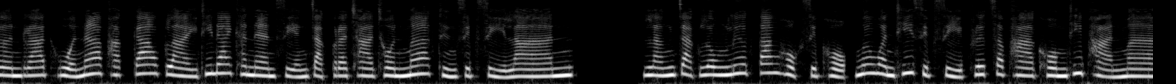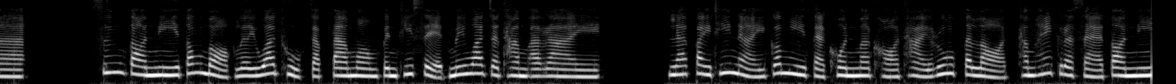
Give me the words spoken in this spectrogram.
ริญรัตหัวหน้าพักก้าวไกลที่ได้คะแนนเสียงจากประชาชนมากถึง 14 ล้าน หลังจากลงเลือกตั้ง 66 เมื่อวันที่ 14 พฤษภาคมที่ผ่านมา ซึ่งตอนนี้ต้องบอกเลยว่าถูกจับตามองเป็นพิเศษไม่ว่าจะทำอะไร และไปที่ไหนก็มีแต่คนมาขอถ่ายรูปตลอดทำให้กระแสตอนนี้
